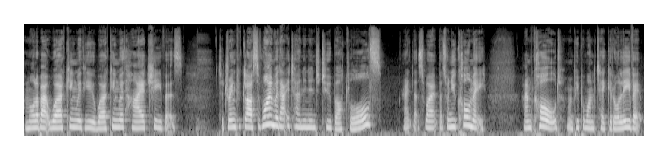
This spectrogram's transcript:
I'm all about working with you, working with high achievers to drink a glass of wine without it turning into two bottles. Right? That's why that's when you call me. I'm called when people want to take it or leave it.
